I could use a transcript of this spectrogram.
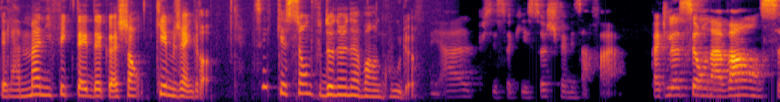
de la magnifique tête de cochon, Kim Gingras. Tu sais, question de vous donner un avant-goût, là. C'est ça qui est ça, je fais mes affaires. Fait que là, si on avance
